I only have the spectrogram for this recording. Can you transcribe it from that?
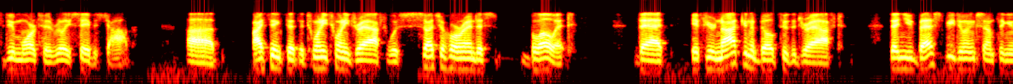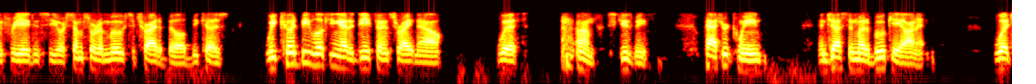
to do more to really save his job. Uh, I think that the 2020 draft was such a horrendous blow it that if you're not going to build through the draft, then you best be doing something in free agency or some sort of moves to try to build because we could be looking at a defense right now with, um, excuse me, Patrick Queen and Justin Madubuike on it which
